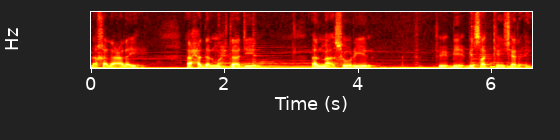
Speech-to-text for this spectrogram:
دخل عليه أحد المحتاجين المأسورين في بصك شرعي.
